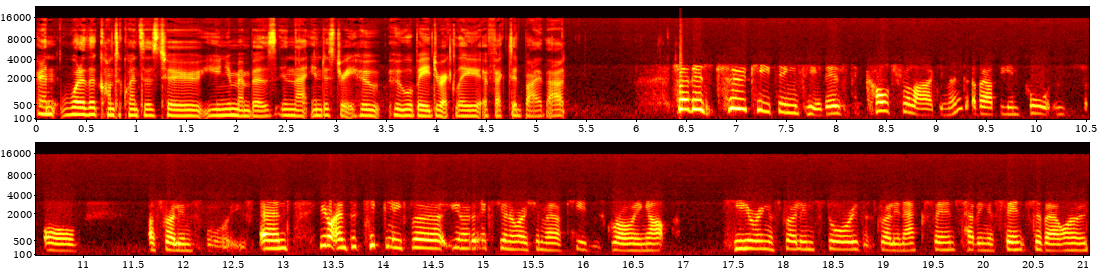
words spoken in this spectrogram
And what are the consequences to union members in that industry who, who will be directly affected by that? So there's two key things here. There's the cultural argument about the importance of Australian stories, and you know, and particularly for you know the next generation of our kids growing up, hearing Australian stories, Australian accents, having a sense of our own,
